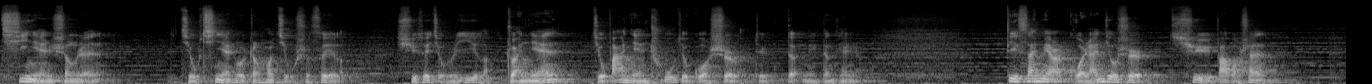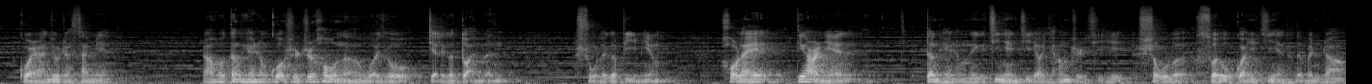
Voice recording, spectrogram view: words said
七年生人，九七年时候正好九十岁了，虚岁九十一了。转年九八年初就过世了。这邓那邓先生，第三面果然就是去八宝山，果然就这三面。然后邓先生过世之后呢，我就写了个短文，署了个笔名。后来第二年，邓先生那个纪念集叫《羊脂集》，收了所有关于纪念他的文章，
